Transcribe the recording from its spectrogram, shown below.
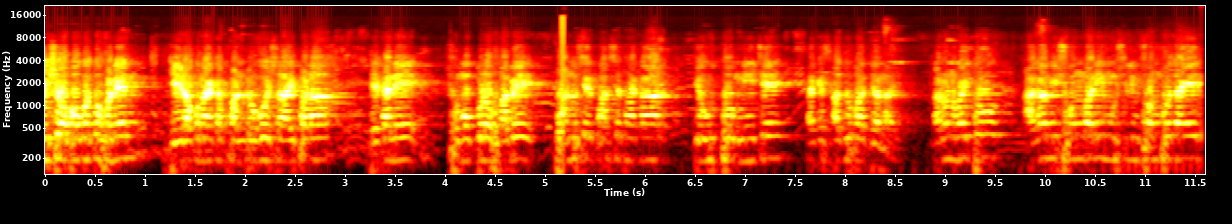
বেশি অবগত হলেন যে এরকম একটা খণ্ডঘোষ রায়পাড়া যেখানে সমগ্রভাবে মানুষের পাশে থাকার যে উদ্যোগ নিয়েছে তাকে সাধুবাদ জানাই। কারণ হয়তো আগামী সোমবারই মুসলিম সম্প্রদায়ের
